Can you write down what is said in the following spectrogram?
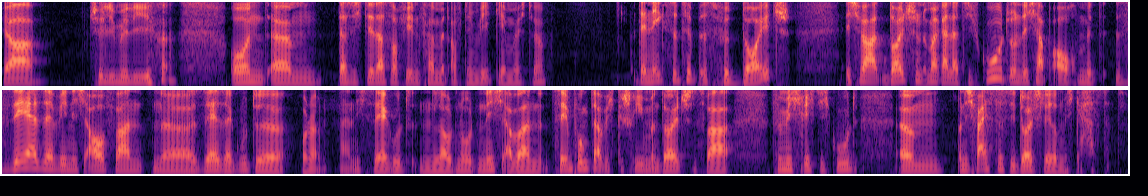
Ja, Chili Milli. Und ähm, dass ich dir das auf jeden Fall mit auf den Weg geben möchte. Der nächste Tipp ist für Deutsch. Ich war Deutsch schon immer relativ gut und ich habe auch mit sehr, sehr wenig Aufwand eine sehr, sehr gute, oder nein, nicht sehr gut, laut Noten nicht, aber zehn Punkte habe ich geschrieben in Deutsch. Das war für mich richtig gut. Ähm, und ich weiß, dass die Deutschlehrerin mich gehasst hat.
